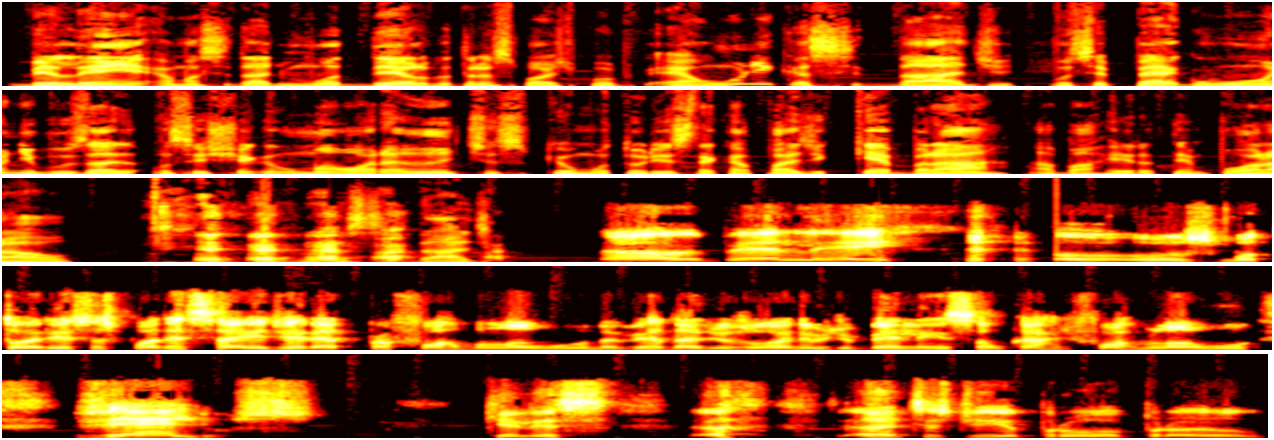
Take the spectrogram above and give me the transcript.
Belém é uma cidade modelo para transporte público. É a única cidade. Você pega o ônibus, você chega uma hora antes, porque o motorista é capaz de quebrar a barreira temporal Velocidade. Não, Belém. Os motoristas podem sair direto para Fórmula 1. Na verdade, os ônibus de Belém são carros de Fórmula 1 velhos. Que eles, antes de ir pro, pro,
